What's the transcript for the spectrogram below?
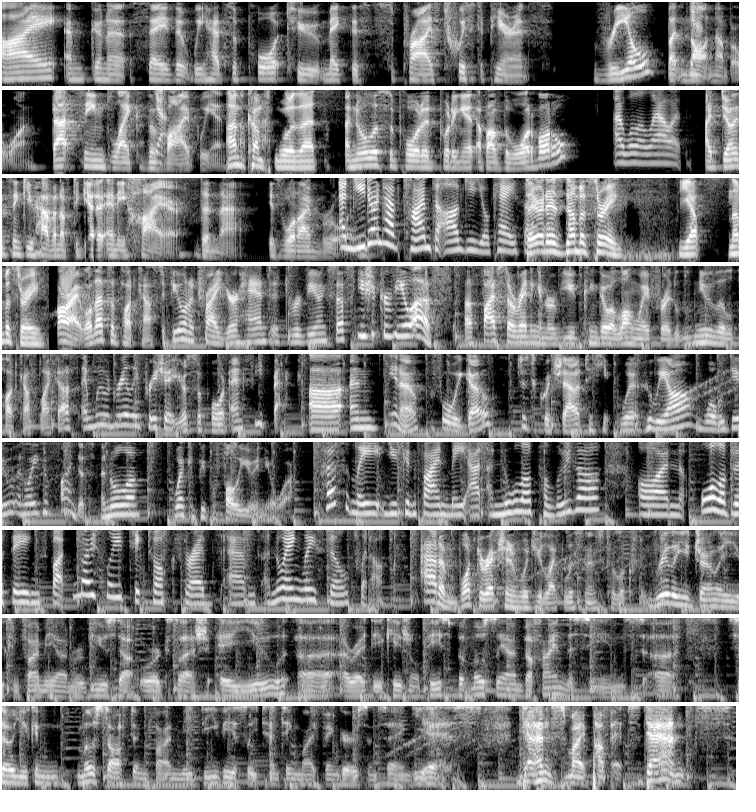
I am gonna say that we had support to make this surprise twist appearance real, but not number one. That seemed like the Yeah. vibe we ended. I'm up at. comfortable with that. Anula supported putting it above the water bottle. I will allow it. I don't think you have enough to get it any higher than that. Is what I'm ruling. And you don't have time to argue your case. There it is, number three. Yep, number three. All right, well, that's a podcast. If you want to try your hand at reviewing stuff, you should review us. A five star rating and review can go a long way for a new little podcast like us, and we would really appreciate your support and feedback. Uh, and, you know, before we go, just a quick shout out to he- where, who we are, what we do, and where you can find us. Anula, where can people follow you in your work? Personally, you can find me at Anula Palooza on all of the things, but mostly TikTok, Threads, and annoyingly still Twitter. Adam, what direction would you like listeners to look for? Really, generally, you can find me on reviews.org slash AU. Uh, I write the occasional piece, but mostly I'm behind the scenes. Uh, so you can most often find me deviously tenting my fingers and saying, Yes, dance, my puppets, dance!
